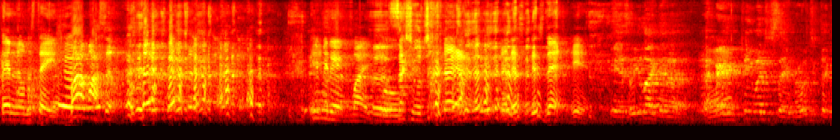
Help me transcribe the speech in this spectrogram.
Standing on the stage by myself. Give me that mic, Uh, fool. sexual chocolate. Yeah, this, this, that. Yeah. Yeah, so you like that, huh? Hey, Pete, what you say, bro? What you think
